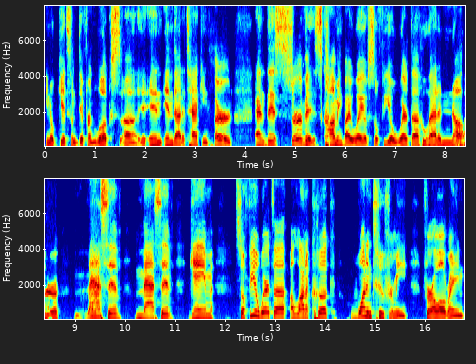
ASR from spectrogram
you know get some different looks uh, in in that attacking third and this service coming by way of Sofia Huerta, who had another oh. massive, massive game. Sofia Huerta, Alana Cook, one and two for me for OL Reign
